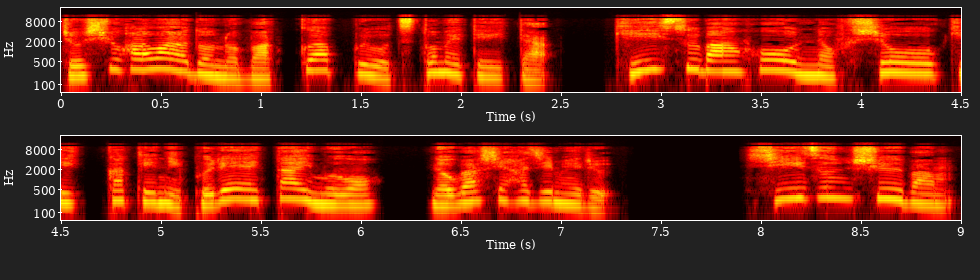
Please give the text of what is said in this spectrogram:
ジョシュ・ハワードのバックアップを務めていたキース・バンホーンの負傷をきっかけにプレータイムを伸ばし始める。シーズン終盤、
